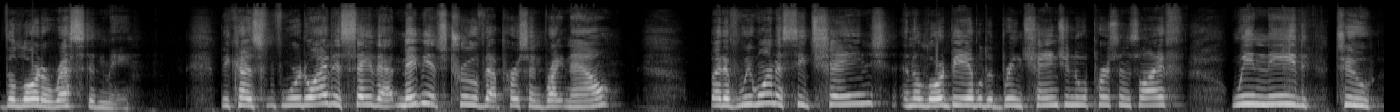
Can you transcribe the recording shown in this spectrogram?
the Lord arrested me. Because were do I to say that, maybe it's true of that person right now, but if we want to see change and the Lord be able to bring change into a person's life, we need to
